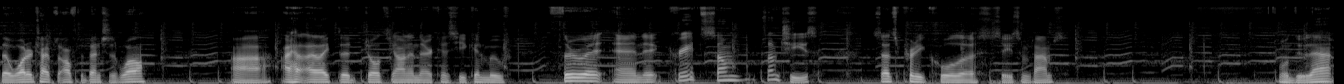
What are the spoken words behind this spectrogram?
the water types off the bench as well. Uh, I, I like the Jolteon in there because he can move through it and it creates some some cheese. So that's pretty cool to see sometimes. We'll do that.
